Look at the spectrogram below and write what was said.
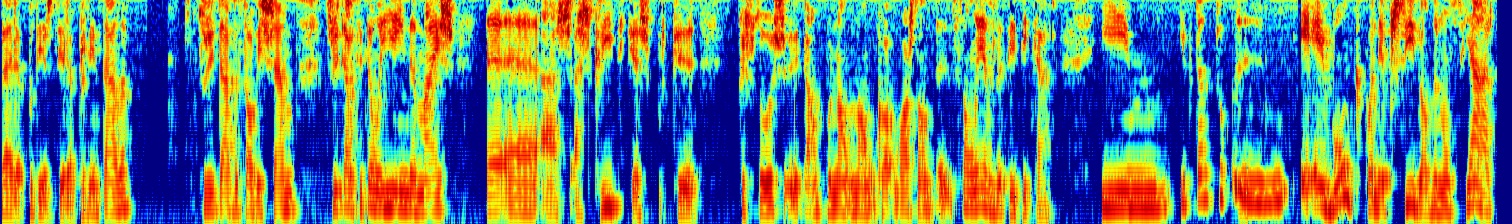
para poder ser apresentada, sujeitava-se ao vexame, sujeitava-se então aí ainda mais às, às, críticas, porque, porque, as pessoas acabam por não, não gostam, são leves a criticar. E, e portanto, é, é, bom que quando é possível denunciar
